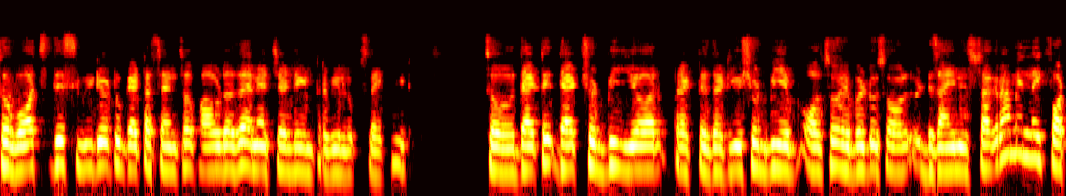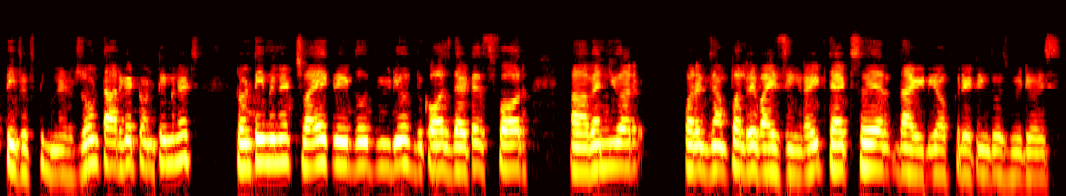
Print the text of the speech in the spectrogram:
So watch this video to get a sense of how does an HLD interview looks like, right? So that that should be your practice that you should be also able to solve design Instagram in like 40 50 minutes. Don't target 20 minutes. 20 minutes, why I create those videos? Because that is for uh, when you are, for example, revising, right? That's where the idea of creating those videos.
